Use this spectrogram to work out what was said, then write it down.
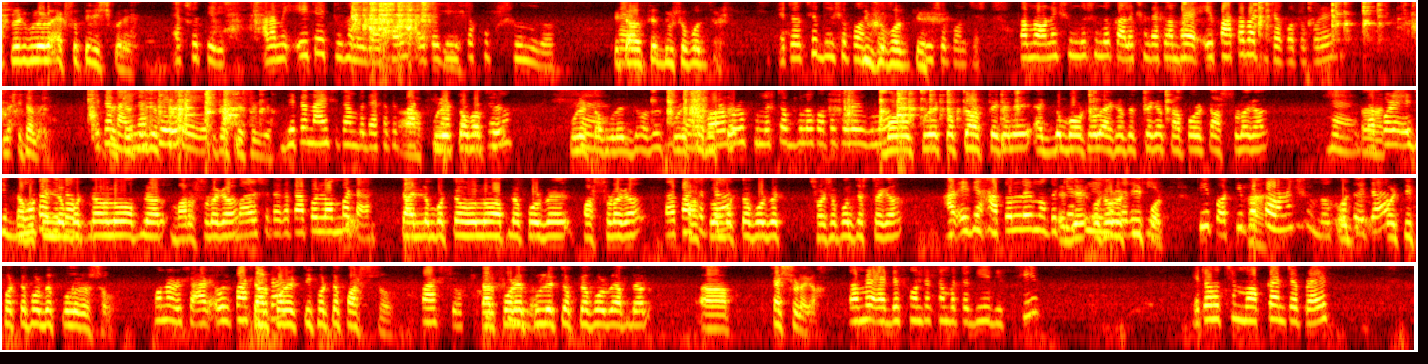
প্লেটগুলো হলো একশো তিরিশ করে। একশো তিরিশ। আর আমি এটা একটুখানি দেখাই এটা জিনিসটা খুব সুন্দর। এটা হ্যাঁ। আছে দুশো পঞ্চাশ। এটা হচ্ছে দুইশো দুশো পঞ্চাশ। পঞ্চাশ। দুইশো পঞ্চাশ। তো আমরা অনেক সুন্দর সুন্দর কালেকশন দেখলাম। ভাইয়া এই পাতা বাটিটা কত করে? না এটা নাই এটা নাই না শেষ হয়ে হয়ে গেছে, হয়ে যেটা নাই সেটা আমরা দেখাতে না ফুলের টপ আছে। ফুলের হ্যাঁ। টপগুলো দিতে পারবেন ফুলের হ্যাঁ, টপ বড় বড় ফুলের টপগুলো কত করে এগুলো? বড় ফুলের টপটা আছে এখানে একদম বড়টা হলো এক হাজার টাকা তারপরে আটশো টাকা। হ্যাঁ তারপরে এই যে মোটা যেটা নম্বরটা হলো আপনার বারোশো টাকা। বারোশো টাকা তারপর লম্বাটা? চার নম্বরটা হলো আপনার পড়বে পাঁচশো টাকা। তার পাঁচ নম্বরটা পড়বে ছয়শো পঞ্চাশ টাকা। আর এই যে হাতলের মতো এই যে ওটা হলো টিপট। টিপট টিপটটা অনেক সুন্দর। কত ওই- এটা? ওই টিপটটা পড়বে পনেরোশো। পনেরোশো। আর ওই পাশে তারপরে টিপটটা পাঁচশো। পাঁচশো তারপরে ফুলের টপটা পড়বে আপনার চারশো টাকা। তো আমরা অ্যাড্রেস কন্ট্যাক্ট নাম্বারটা দিয়ে দিচ্ছি। এটা হচ্ছে Mecca enterprise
